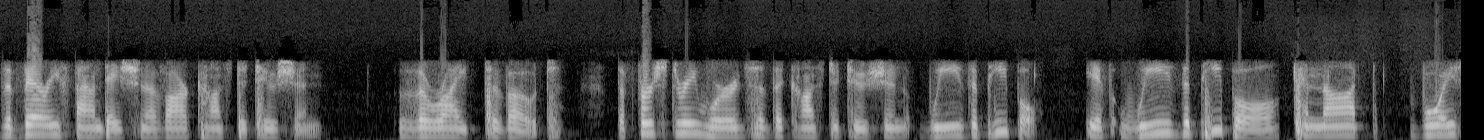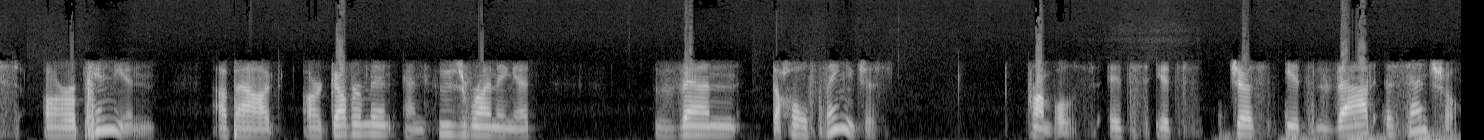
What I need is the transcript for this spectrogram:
the very foundation of our Constitution, the right to vote. The first three words of the Constitution, we the people. If we the people cannot voice our opinion about our government and who's running it, then the whole thing just crumbles. It's it's just it's that essential.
